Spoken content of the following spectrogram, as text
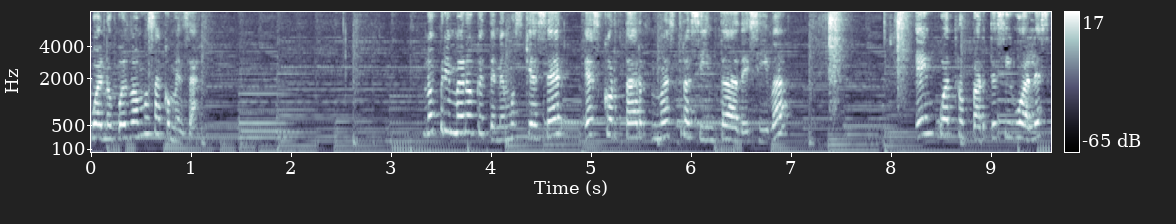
Bueno, pues vamos a comenzar. Lo primero que tenemos que hacer es cortar nuestra cinta adhesiva en cuatro partes iguales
